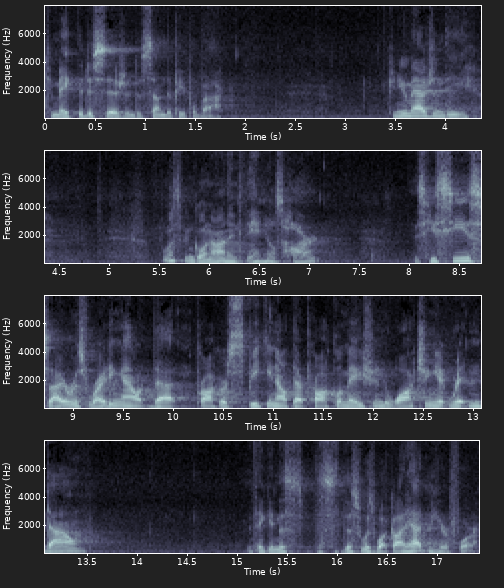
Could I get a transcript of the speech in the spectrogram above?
to make the decision to send the people back. Can you imagine the what's been going on in Daniel's heart? As he sees Cyrus writing out that or speaking out that proclamation, to watching it written down, and thinking this, this, this was what God had me here for.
